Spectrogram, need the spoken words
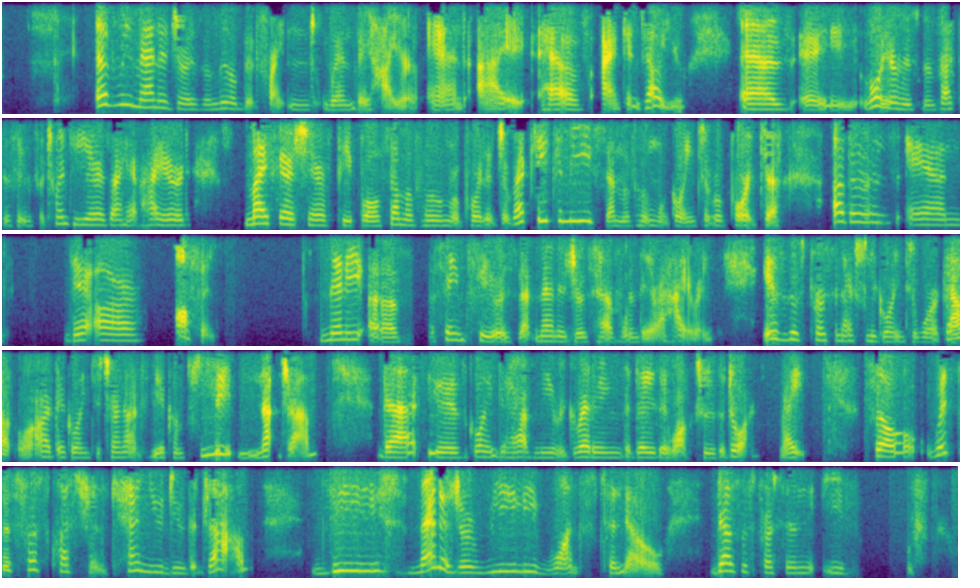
Every manager is a little bit frightened when they hire, and I have, I can tell you, as a lawyer who's been practicing for 20 years, I have hired my fair share of people, some of whom reported directly to me, some of whom were going to report to others, and there are often many of the same fears that managers have when they are hiring. Is this person actually going to work out or are they going to turn out to be a complete nut job that is going to have me regretting the day they walk through the door, right? So with this first question, can you do the job? The manager really wants to know, does this person even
